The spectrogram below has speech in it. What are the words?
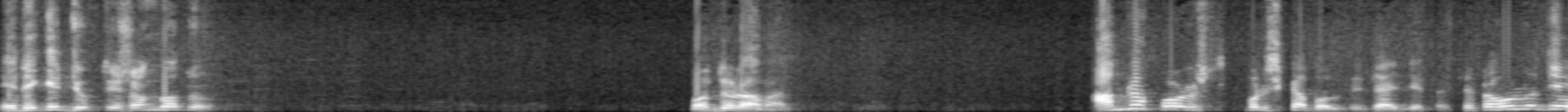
এটা কি যুক্তিসঙ্গত। বন্ধুরা আমার, আমরা পরিষ্কার বলতে চাই যেটা, সেটা হলো যে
